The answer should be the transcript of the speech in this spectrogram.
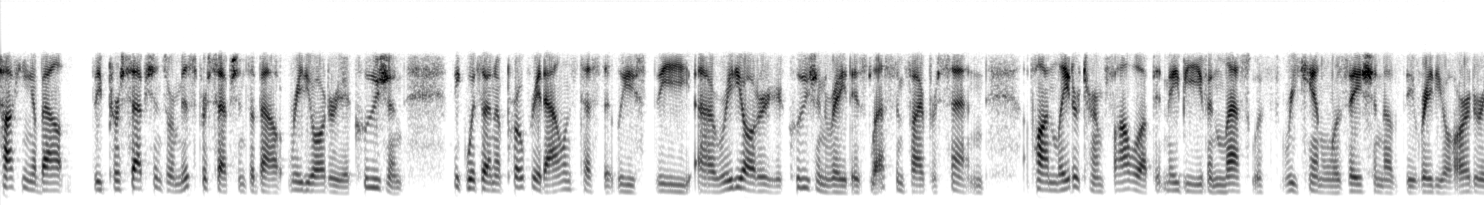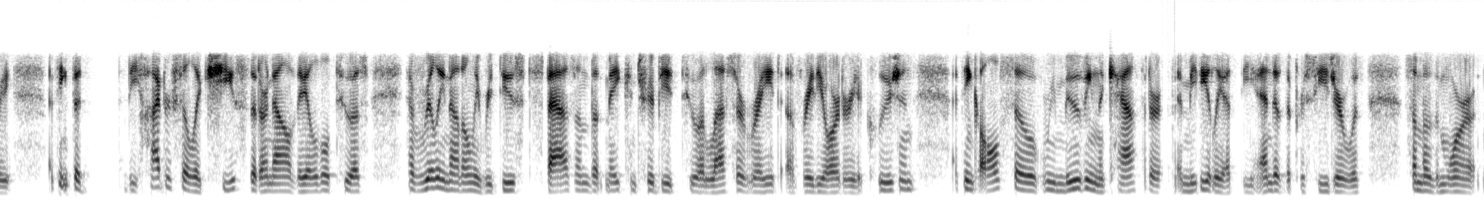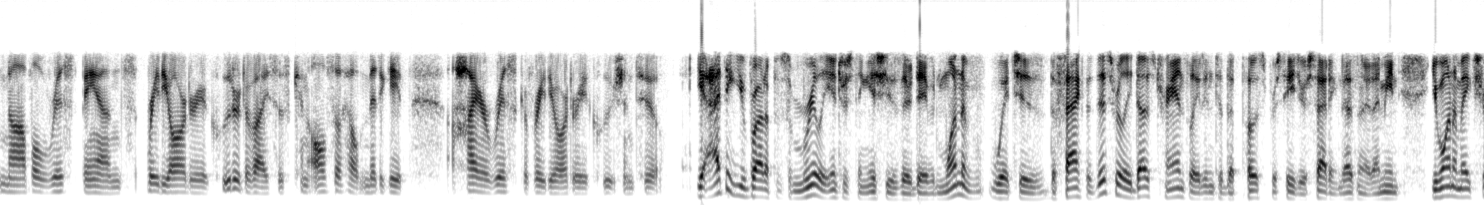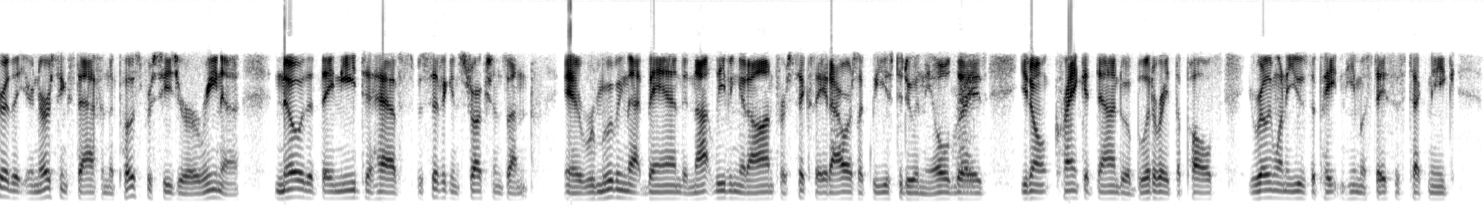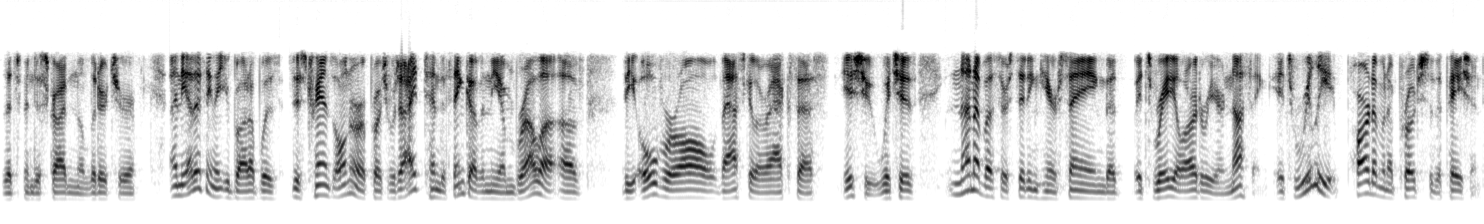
talking about the perceptions or misperceptions about radial artery occlusion. I think with an appropriate Allen's test, at least, the uh, artery occlusion rate is less than 5%. And upon later term follow up, it may be even less with recanalization of the radial artery. I think that the hydrophilic sheaths that are now available to us have really not only reduced spasm but may contribute to a lesser rate of radial artery occlusion. I think also removing the catheter immediately at the end of the procedure with some of the more novel wristbands, radial artery occluder devices can also help mitigate a higher risk of radial artery occlusion too. Yeah, I think you brought up some really interesting issues there, David. One of which is the fact that this really does translate into the post procedure setting, doesn't it? I mean, you want to make sure that your nursing staff in the post procedure arena know that they need to have specific instructions on you know, removing that band and not leaving it on for six, eight hours like we used to do in the old right. days. You don't crank it down to obliterate the pulse. You really want to use the patent hemostasis technique that's been described in the literature. And the other thing that you brought up was this transulnar approach, which I tend to think of in the umbrella of the overall vascular access issue, which is none of us are sitting here saying that it's radial artery or nothing. It's really part of an approach to the patient.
